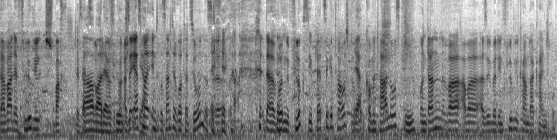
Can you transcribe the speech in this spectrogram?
Da war der Flügel schwach besetzt. Da war der der. Flügel- Also erstmal ja. interessante Rotation. Das, äh, da wurden flugs die Plätze getauscht, Ja. Mhm. kommentarlos. Und dann war aber, also über den Flügel kam da kein Druck.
